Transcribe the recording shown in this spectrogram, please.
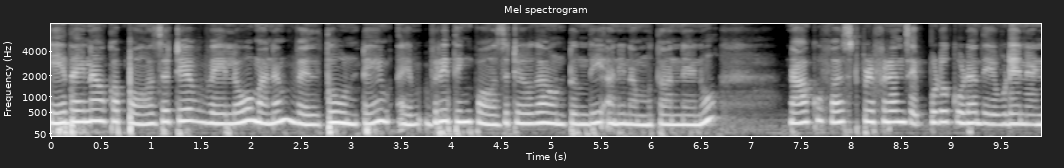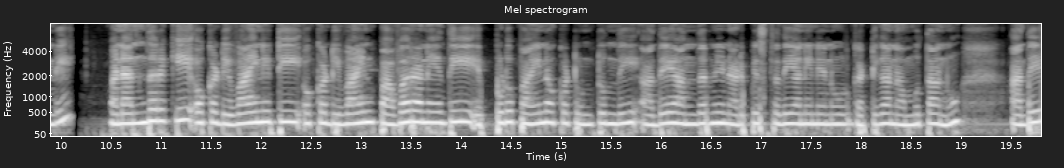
ఏదైనా ఒక పాజిటివ్ వేలో మనం వెళ్తూ ఉంటే ఎవ్రీథింగ్ పాజిటివ్‌గా ఉంటుంది అని నమ్ముతాను నేను. నాకు ఫస్ట్ ప్రిఫరెన్స్ ఎప్పుడు కూడా దేవుడేనండి. మనందరికీ ఒక డివైనిటీ, ఒక డివైన్ పవర్ అనేది ఎప్పుడు పైన ఒకటి ఉంటుంది. అదే అందరిని నడిపిస్తుంది అని నేను గట్టిగా నమ్ముతాను. అదే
